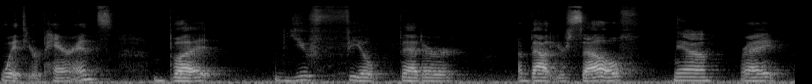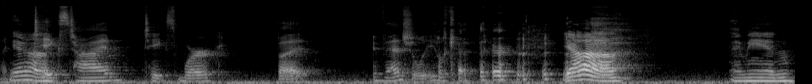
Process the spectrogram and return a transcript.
with your parents, but you feel better about yourself, Yeah. right? Like, Yeah. It takes time, takes work, but eventually you'll get there. yeah i mean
